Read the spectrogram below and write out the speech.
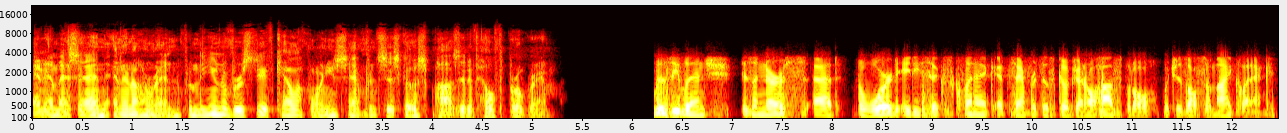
an MSN, and an RN from the University of California, San Francisco's Positive Health Program. Lizzie Lynch is a nurse at the Ward 86 clinic at San Francisco General Hospital, which is also my clinic.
